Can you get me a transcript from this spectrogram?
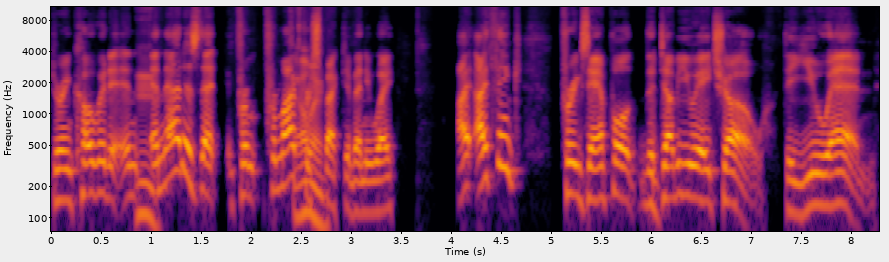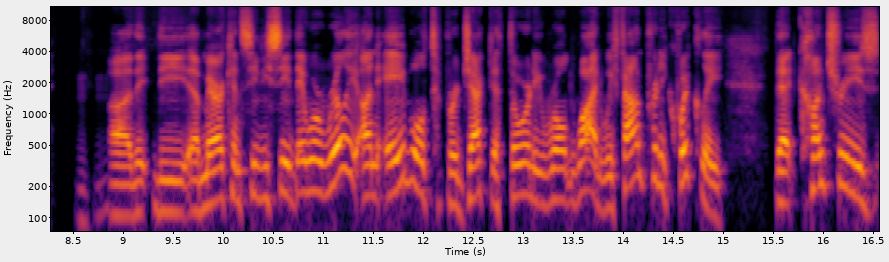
during covid and, mm. and that is that from from my Tell perspective me. anyway I, I think, for example, the WHO, the UN. Uh, the, the American CDC, they were really unable to project authority worldwide. We found pretty quickly that countries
